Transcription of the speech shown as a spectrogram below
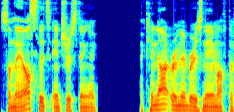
something else that's interesting, I, I cannot remember his name off the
